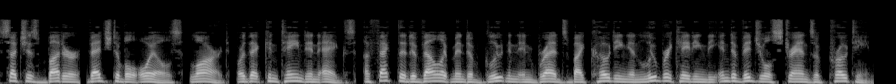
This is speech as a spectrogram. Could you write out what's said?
such as butter, vegetable oils, lard, or that contained in eggs, affect the development of gluten in breads by coating and lubricating the individual strands of protein.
